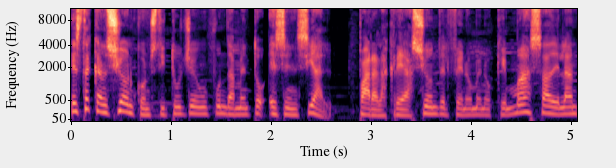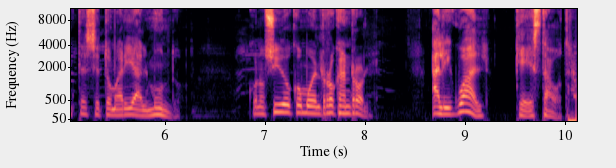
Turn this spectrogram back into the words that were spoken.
Esta canción constituye un fundamento esencial para la creación del fenómeno que más adelante se tomaría al mundo, conocido como el rock and roll, al igual que esta otra.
